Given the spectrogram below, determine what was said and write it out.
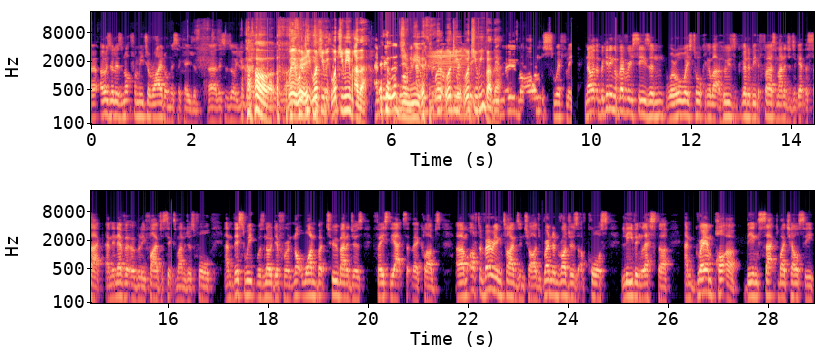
uh, Ozil is not for me to ride on this occasion. Uh, this is all you guys. Oh, Wait, what do you what do you mean- what do you mean by that? What do you mean? What, what do you what do you mean by We that? move on swiftly. Now, at the beginning of every season, we're always talking about who's going to be the first manager to get the sack, and inevitably, five to six managers fall. And this week was no different. Not one, but two managers faced the axe at their clubs. Um, after varying times in charge, Brendan Rodgers, of course, leaving Leicester, and Graham Potter being sacked by Chelsea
